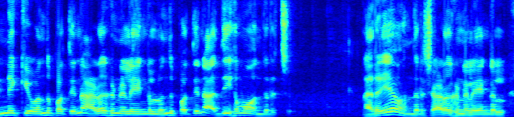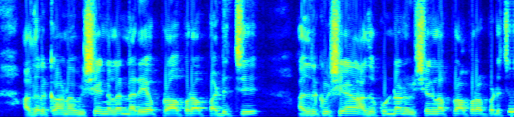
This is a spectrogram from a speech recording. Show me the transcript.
இன்றைக்கி வந்து பார்த்திங்கன்னா அழகு நிலையங்கள் வந்து பார்த்திங்கன்னா அதிகமாக வந்துருச்சு. நிறைய வந்துருச்சு அழகு நிலையங்கள். அதற்கான விஷயங்கள்லாம் நிறையா ப்ராப்பராக படித்து அதற்கு விஷயம் அதுக்குண்டான விஷயங்களாக ப்ராப்பராக படித்து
